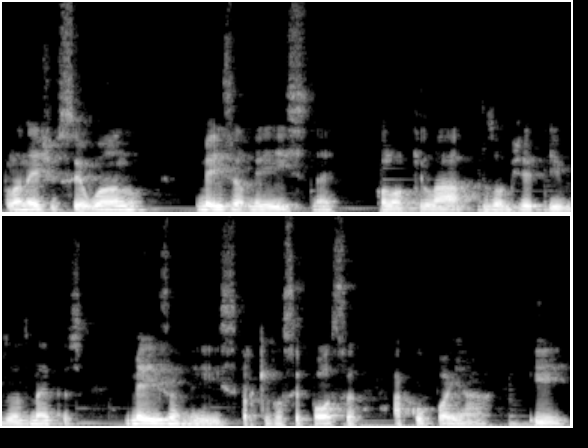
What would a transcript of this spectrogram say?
planeje o seu ano mês a mês, né? Coloque lá os objetivos, as metas mês a mês, para que você possa acompanhar e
